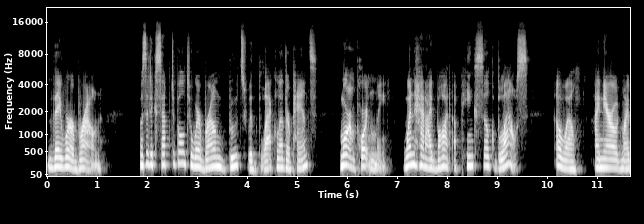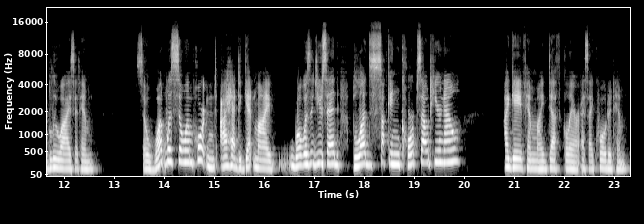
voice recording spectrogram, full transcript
they were brown. Was it acceptable to wear brown boots with black leather pants? More importantly, when had I bought a pink silk blouse? Oh well, I narrowed my blue eyes at him. So, what was so important I had to get my, what was it you said, blood sucking corpse out here now? I gave him my death glare as I quoted him.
